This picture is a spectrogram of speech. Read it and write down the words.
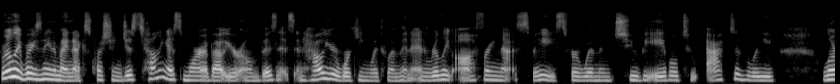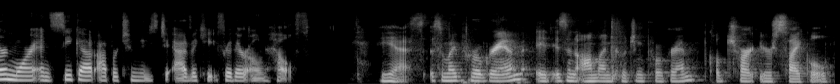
really brings me to my next question just telling us more about your own business and how you're working with women and really offering that space for women to be able to actively learn more and seek out opportunities to advocate for their own health yes so my program it is an online coaching program called chart your cycle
